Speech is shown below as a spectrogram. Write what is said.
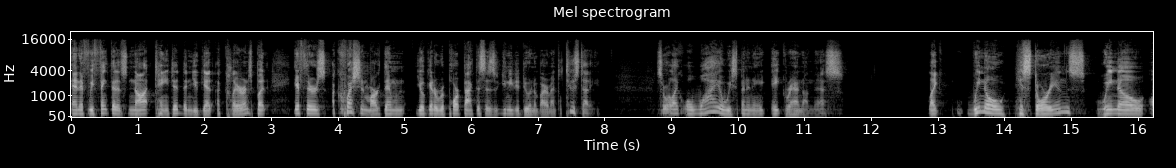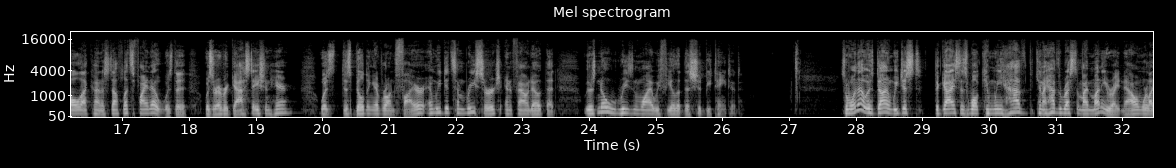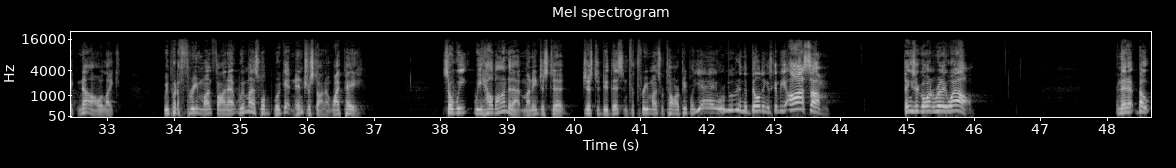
And if we think that it's not tainted, then you get a clearance. But if there's a question mark, then you'll get a report back that says you need to do an environmental two study. So we're like, well, why are we spending eight, eight grand on this? Like, we know historians, we know all that kind of stuff. Let's find out was, the, was there ever a gas station here? Was this building ever on fire? And we did some research and found out that there's no reason why we feel that this should be tainted. So when that was done, we just the guy says, "Well, can we have can I have the rest of my money right now?" And we're like, "No, like we put a 3 month on it. We might as well we're getting interest on it. Why pay?" So we we held on to that money just to just to do this and for 3 months we're telling our people, "Yay, we're moving in the building. It's going to be awesome." Things are going really well. And then about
